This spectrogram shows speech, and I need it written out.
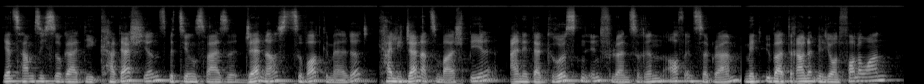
Jetzt haben sich sogar die Kardashians bzw. Jenners zu Wort gemeldet. Kylie Jenner zum Beispiel, eine der größten Influencerinnen auf Instagram mit über 300 Millionen Followern,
